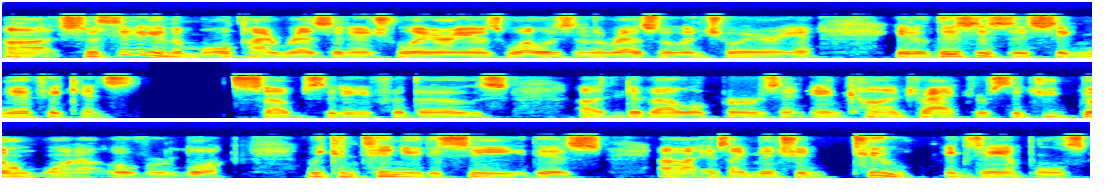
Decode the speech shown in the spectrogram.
uh, specifically in the multi-residential area as well as in the residential area, you know, this is a significant subsidy for those uh, developers and, and, contractors that you don't want to overlook. We continue to see this, uh, as I mentioned, two examples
